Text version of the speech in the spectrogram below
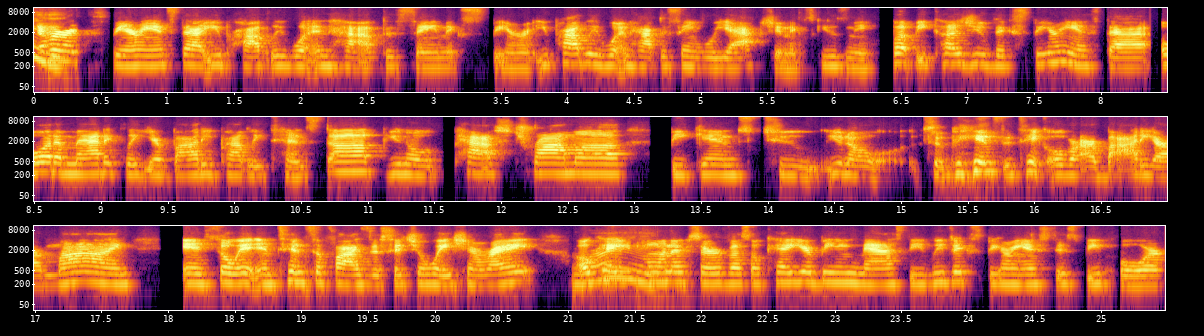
you ever experienced that, you probably wouldn't have the same experience. You probably wouldn't have the same reaction, excuse me. But because you've experienced that, automatically your body probably tensed up, you know, past trauma, begins to you know to begins to take over our body our mind and so it intensifies the situation right okay right. you want to serve us okay you're being nasty we've experienced this before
